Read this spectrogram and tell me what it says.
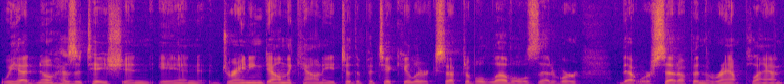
we had no hesitation in draining down the county to the particular acceptable levels that were that were set up in the ramp plan,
